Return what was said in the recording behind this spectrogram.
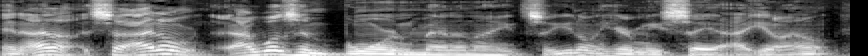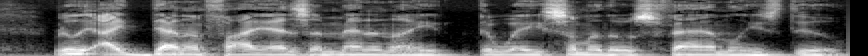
and I don't. So I don't. I wasn't born Mennonite, so you don't hear me say. I, you know, I don't really identify as a Mennonite the way some of those families do.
